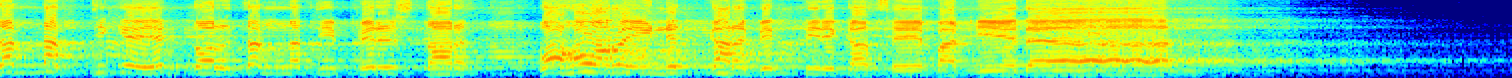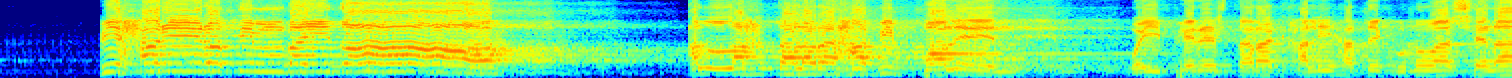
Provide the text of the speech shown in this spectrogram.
জান্নাত থেকে একদল জান্নাতি ফেরেশতার বহর ওই নেককার ব্যক্তির কাছে পাঠিয়ে দেন। বিহারিরতিম বাইদা, আল্লাহ তাআলার হাবিব বলেন, ওই ফেরেশতারা খালি হাতে কোনো আসে না।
